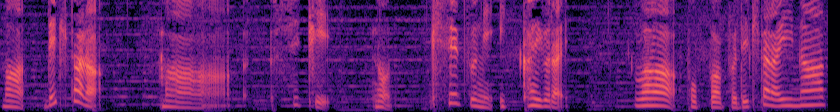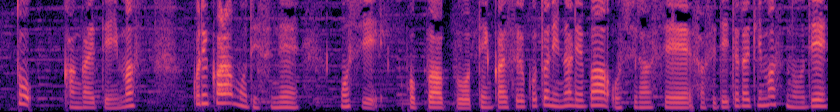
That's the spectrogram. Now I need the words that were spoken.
まあできたらまあ四季の季節に1回ぐらいはポップアップできたらいいなと考えています。これからもですねもしポップアップを展開することになればお知らせさせていただきますので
